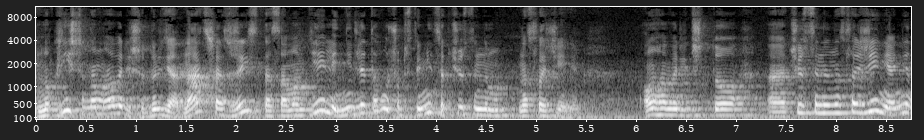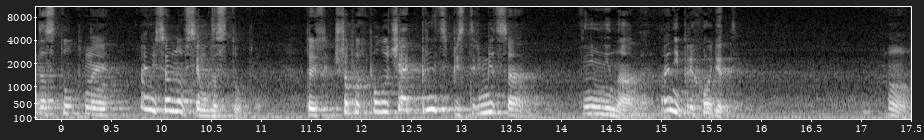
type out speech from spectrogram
но Кришна нам говорит, что, друзья, наша жизнь на самом деле не для того, чтобы стремиться к чувственным наслаждениям. Он говорит, что э, чувственные наслаждения, они доступны, они все равно всем доступны. То есть, чтобы их получать, в принципе, стремиться к ним не надо. Они приходят ну,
